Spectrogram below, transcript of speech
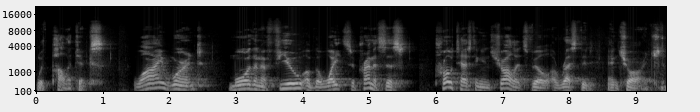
with politics. Why weren't more than a few of the white supremacists protesting in Charlottesville arrested and charged?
